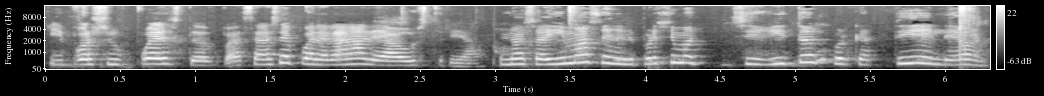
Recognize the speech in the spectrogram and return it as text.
Y por supuesto, pasarse por el Ana de Austria. Nos oímos en el próximo Chiguitos por Castilla y León.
